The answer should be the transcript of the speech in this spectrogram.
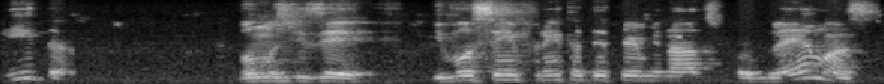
vida, vamos dizer, e você enfrenta determinados problemas,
